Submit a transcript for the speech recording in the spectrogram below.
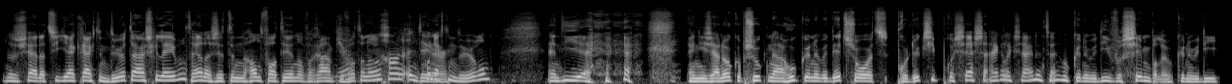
Dus als jij dat ziet, jij krijgt een deur thuis geleverd. Hè, daar zit een handvat in of een raampje, ja, wat dan ook. Gewoon een deur. Gewoon echt een deurromp. En die, uh, en die zijn ook op zoek naar hoe kunnen we dit soort productieprocessen eigenlijk zijn het. Hè? Hoe kunnen we die versimpelen? Hoe kunnen we die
